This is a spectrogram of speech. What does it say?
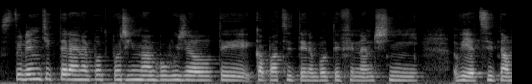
Studenti, které nepodpoříme, bohužel ty kapacity nebo ty finanční věci tam,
